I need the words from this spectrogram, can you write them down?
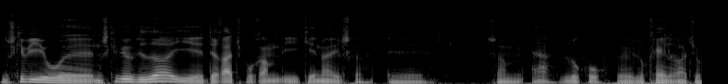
Nu skal vi jo, øh, nu skal vi jo videre i øh, det radioprogram, vi kender og elsker, øh, som er Loco øh, Lokalradio.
